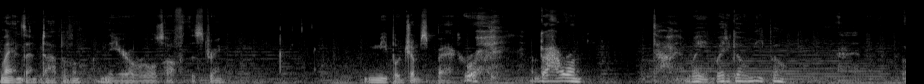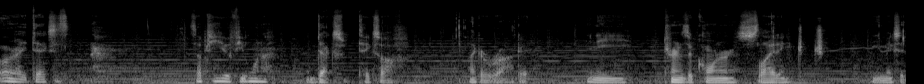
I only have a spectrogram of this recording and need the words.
lands on top of him, and the arrow rolls off the string. Meepo jumps back. Oh, I got one. Wait, way to go, Meepo. All right, Dex. It's, it's up to you if you want to. Dex takes off like a rocket, and he turns the corner, sliding. He makes a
